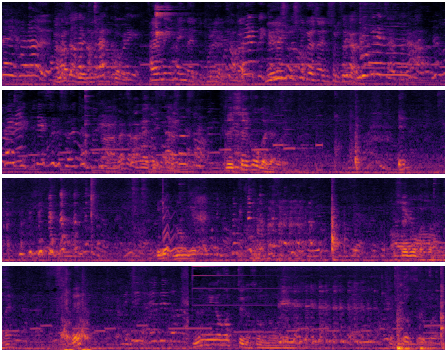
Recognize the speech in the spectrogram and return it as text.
対払う。払った方がいいそうだから払った方がいい。早めに入んないと取れないそう早く行かないと入賞してからじゃないとそれそれが売り切れちゃうから。早く行ってすぐそれ取って。あだから早く行く。そうそうそう。一緒に行こうかじゃあ。え？え？なんで？一緒に行こうかじゃあね。え？何が待ってんのそんな俺。どうするこれ。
